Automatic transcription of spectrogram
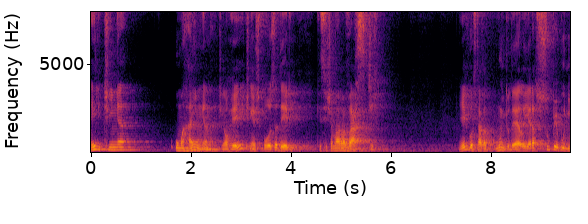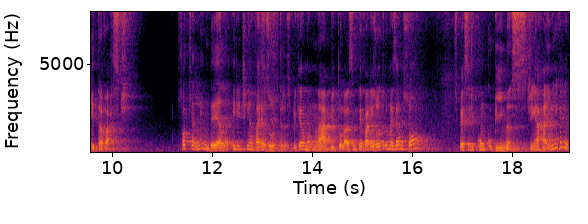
ele tinha uma rainha, né? tinha o rei, tinha a esposa dele, que se chamava Vaste. E ele gostava muito dela e era super bonita a Vaste. Só que além dela, ele tinha várias outras, porque era um hábito lá, assim, ter várias outras, mas eram só espécie de concubinas. Tinha a rainha, que era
